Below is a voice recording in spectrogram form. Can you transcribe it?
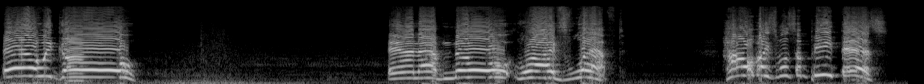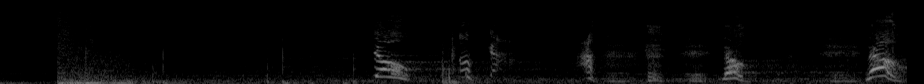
There we go. And I have no lives left. How am I supposed to beat this? No!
